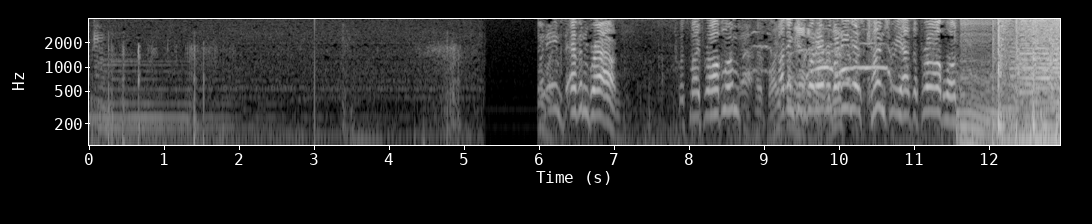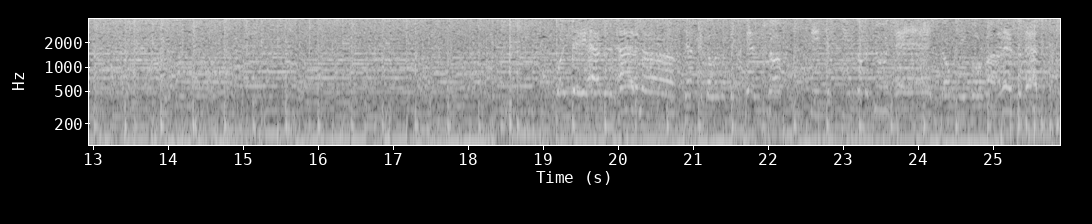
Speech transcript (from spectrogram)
My name's Evan Brown. What's my problem? I think just about everybody in this country has a problem. Had enough. Technical and things getting tough. Genius scheme coming to his head. Nobody go violence and death. Walk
